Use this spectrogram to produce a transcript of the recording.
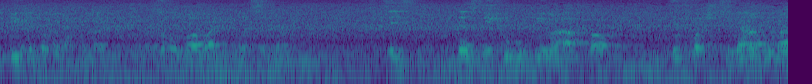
belief in the Prophet Muhammad sallallahu alayhi wa sallam says تصديقه فيما أخبر says واجتناب ما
